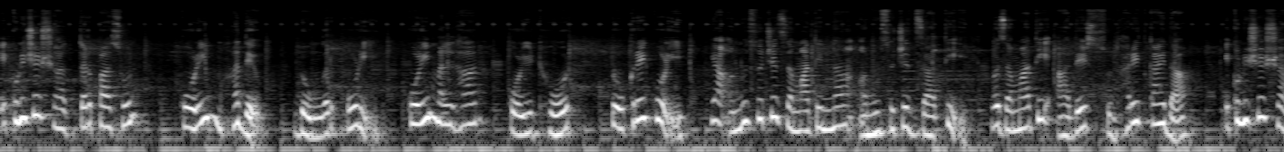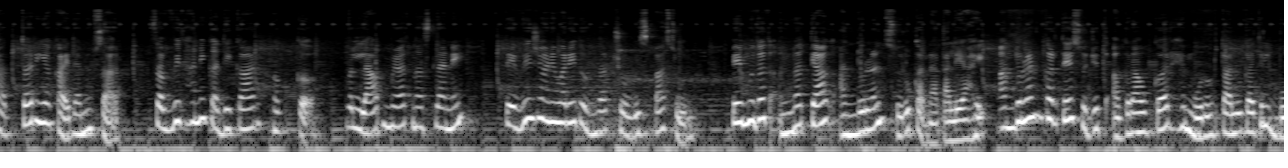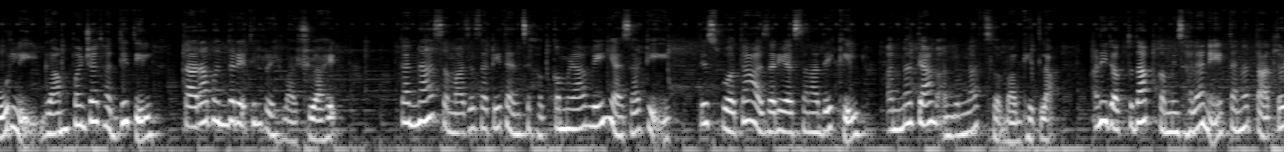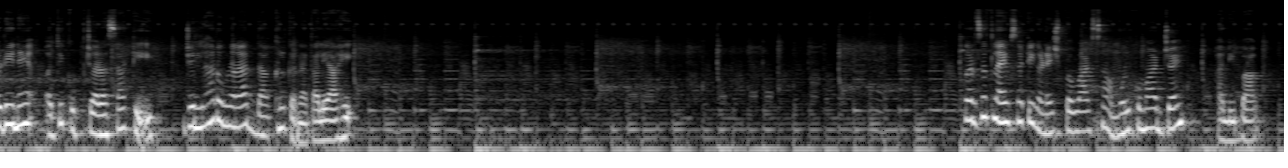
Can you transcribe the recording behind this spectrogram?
एकोणीसशे शहात्तरपासून कोळी महादेव डोंगर कोळी कोळी मल्हार कोळी ठोर टोकरे कोळी या अनुसूचित जमातींना अनुसूचित जाती व जमाती आदेश सुधारित कायदा एकोणीसशे शहात्तर या कायद्यानुसार संविधानिक अधिकार हक्क व लाभ मिळत नसल्याने तेवीस जानेवारी दोन हजार चोवीसपासून बेमुदत अन्नत्याग आंदोलन सुरू करण्यात आले आहे. आंदोलनकर्ते सुजित अग्रावकर हे मुरुड तालुक्यातील बोरली ग्रामपंचायत हद्दीतील ताराबंदर येथील रहिवासी आहेत. त्यांना समाजासाठी त्यांचे हक्क मिळावे यासाठी ते स्वतः आजारी असताना देखील अन्नत्याग आंदोलनात सहभाग घेतला आणि रक्तदाब कमी झाल्याने त्यांना तातडीने अधिक उपचारासाठी जिल्हा रुग्णालयात दाखल करण्यात आले आहे. कर्जत लाईव्हसाठी गणेश पवार अमोल कुमार जैन अलिबाग.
